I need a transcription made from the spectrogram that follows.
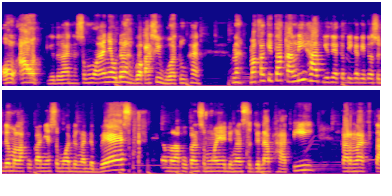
all out gitu kan semuanya udahlah gua kasih buat Tuhan nah maka kita akan lihat gitu ya ketika kita sudah melakukannya semua dengan the best kita melakukan semuanya dengan segenap hati karena kita,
